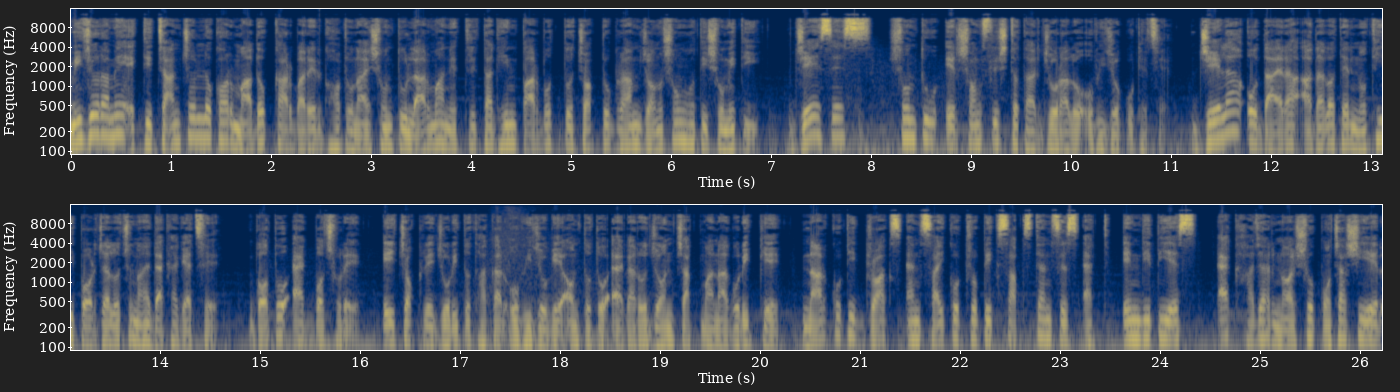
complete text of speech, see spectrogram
মিজোরামে একটি চাঞ্চল্যকর মাদক কারবারের ঘটনায় সন্তু লার্মা নেতৃত্বাধীন পার্বত্য চট্টগ্রাম জনসংহতি সমিতি, জেএসএস, সন্তু এর সংশ্লিষ্টতার জোরালো অভিযোগ উঠেছে। জেলা ও দায়রা আদালতের নথি পর্যালোচনায় দেখা গেছে, গত এক বছরে এই চক্রে জড়িত থাকার অভিযোগে অন্তত এগারো জন চাকমা নাগরিককে narcotic drugs and psychotropic substances act, NDPS, এক হাজার নয়শো পঁচাশি এর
